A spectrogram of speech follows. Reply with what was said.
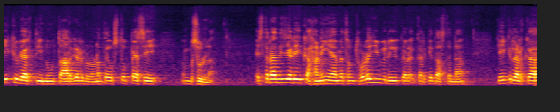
ਇੱਕ ਵਿਅਕਤੀ ਨੂੰ ਟਾਰਗੇਟ ਬਣਾਉਣਾ ਤੇ ਉਸ ਤੋਂ ਪੈਸੇ ਵਸੂਲਣਾ। ਇਸ ਤਰ੍ਹਾਂ ਦੀ ਜਿਹੜੀ ਕਹਾਣੀ ਹੈ ਮੈਂ ਤੁਹਾਨੂੰ ਥੋੜਾ ਜਿਹੀ ਬਰੀਕ ਕਰਕੇ ਦੱਸ ਦਿੰਦਾ ਕਿ ਇੱਕ ਲੜਕਾ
